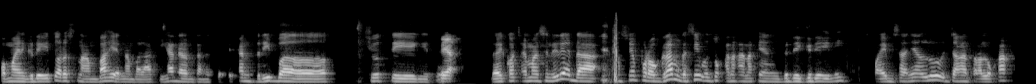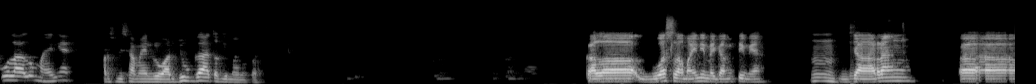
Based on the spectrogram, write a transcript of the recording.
pemain gede itu harus nambah ya nambah latihan dalam tanda kutip kan dribble, shooting gitu. Ya. Dari coach Emma sendiri ada maksudnya program gak sih untuk anak-anak yang gede-gede ini supaya misalnya lu jangan terlalu kaku lah, lu mainnya harus bisa main luar juga atau gimana coach? Kalau gue selama ini megang tim ya, mm -hmm. jarang uh,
